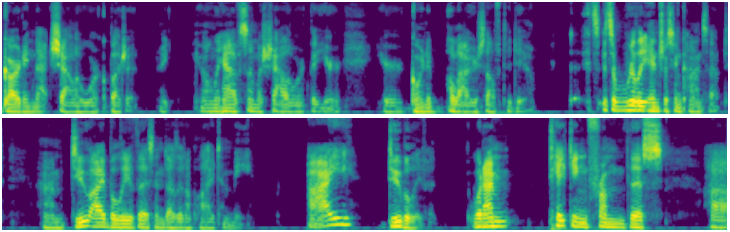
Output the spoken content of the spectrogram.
guarding that shallow work budget you only have so much shallow work that you're you're going to allow yourself to do. It's it's a really interesting concept. Um, do i believe this and does it apply to me? I do believe it. What I'm taking from this uh,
